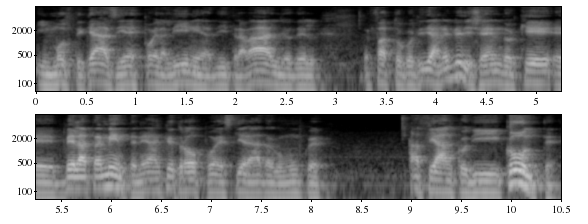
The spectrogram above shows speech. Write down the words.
in molti casi è poi la linea di travaglio del Fatto Quotidiano e via dicendo, che eh, velatamente neanche troppo è schierata comunque a fianco di Conte.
